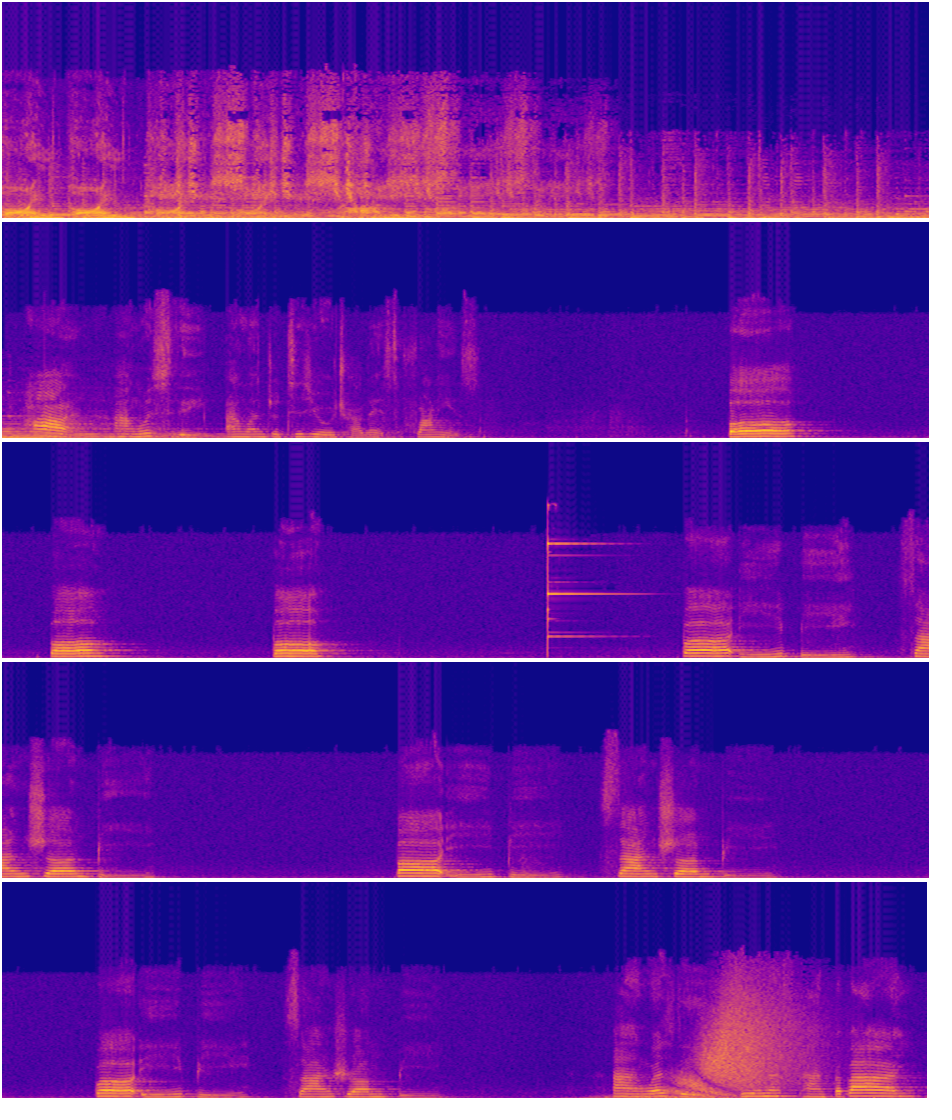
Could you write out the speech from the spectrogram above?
Point, point, point, Chinese. Hi, I'm Wesley. I want to teach you Chinese phonics. B, b, b, b 一鼻，三声鼻。b i 笔，三声笔。b i 笔，三声笔。I'm Wesley. See you next time. Bye bye.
